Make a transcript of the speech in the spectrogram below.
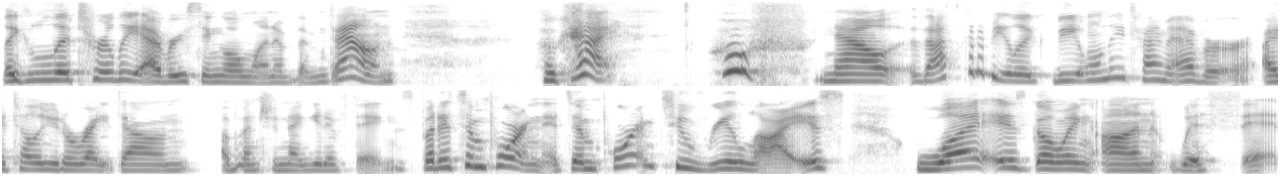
like literally every single one of them down. Okay Whew. Now, that's going to be like the only time ever I tell you to write down a bunch of negative things, but it's important. It's important to realize what is going on within.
